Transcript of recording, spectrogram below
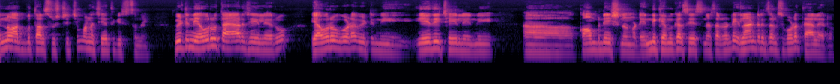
ఎన్నో అద్భుతాలు సృష్టించి మన చేతికి ఇస్తున్నాయి. వీటిని ఎవరు తయారు చేయలేరు. ఎవరు కూడా వీటిని ఏది చేయలేని కాంబినేషన్ అనమాట ఎన్ని కెమికల్స్ వేసినా సరే ఇలాంటి రిజల్ట్స్ కూడా తేలేరు.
